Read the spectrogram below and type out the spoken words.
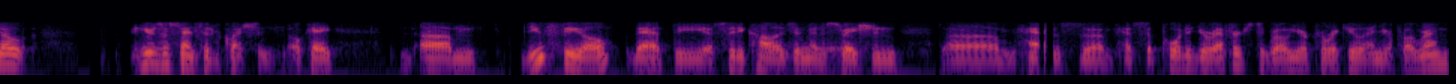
So here's a sensitive question, okay? Um, do you feel that the uh, City College administration um, has uh, has supported your efforts to grow your curriculum and your program?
